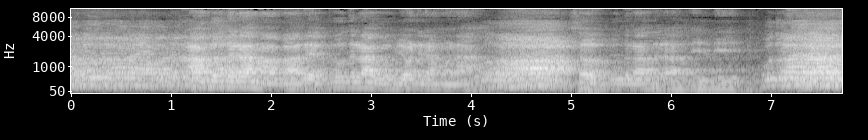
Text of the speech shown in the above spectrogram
ကိုပြောနေတာ အာကုသလမှာပါတဲ့ကုသလကိုပြောနေတာမဟုတ်လားမှန်ပါဆိုကုသလသရာတိလေးကုသလသရာ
